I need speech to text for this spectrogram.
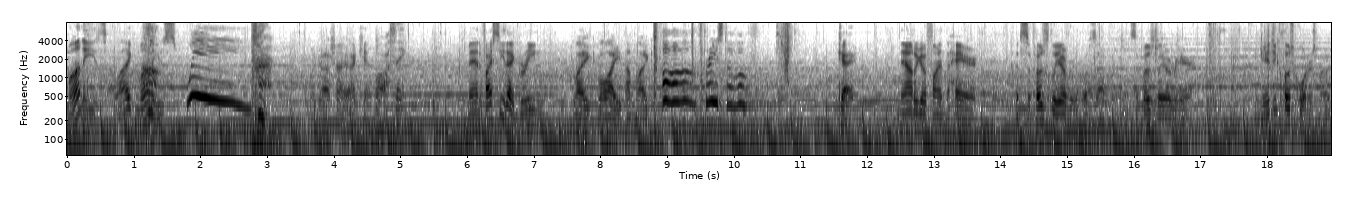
monies. I like monies. Whee! oh my gosh, I, I can't. Oh, thing. Man, if I see that green, like, light, I'm like, oh, free stuff. Okay. Now to go find the hair. It's supposedly over. What is that? It's supposedly over here. Engaging close quarters mode.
